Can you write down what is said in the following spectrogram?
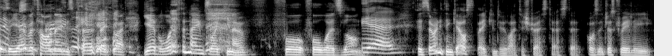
Yeah, the, the avatar name is perfect. Like, yeah, but what if the name's like, you know, four, four words long? Yeah. Is there anything else that they can do like to stress test it? Or is it just really,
